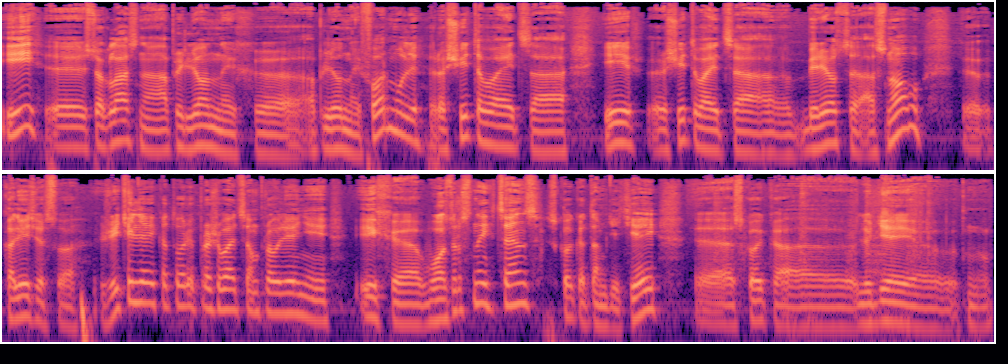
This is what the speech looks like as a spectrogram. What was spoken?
и э, согласно определенных, э, определенной формуле рассчитывается и рассчитывается, берется основу э, количества жителей, которые проживают в самоуправлении, их э, возрастный ценз, сколько там детей, э, сколько э, людей э, ну,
